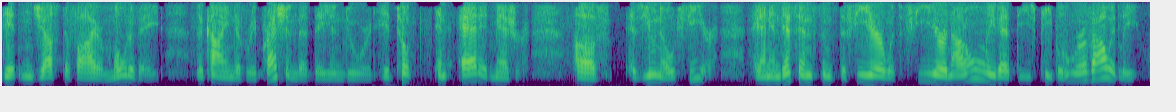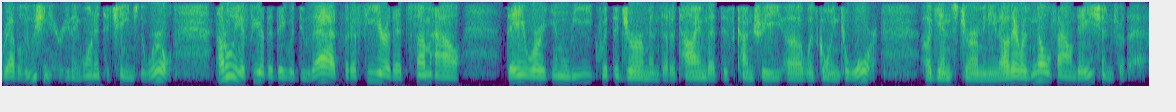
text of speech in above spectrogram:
didn't justify or motivate the kind of repression that they endured. It took an added measure of, as you note, fear. And in this instance, the fear was fear not only that these people who were avowedly revolutionary, they wanted to change the world, not only a fear that they would do that, but a fear that somehow they were in league with the Germans at a time that this country uh, was going to war against Germany. Now, there was no foundation for that.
